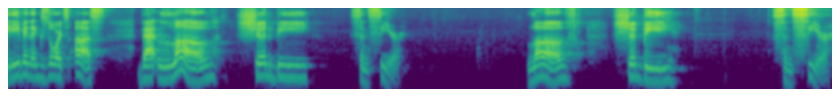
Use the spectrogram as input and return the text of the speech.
it even exhorts us, that love should be sincere. Love should be sincere.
